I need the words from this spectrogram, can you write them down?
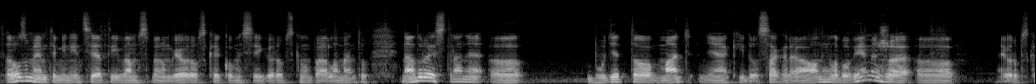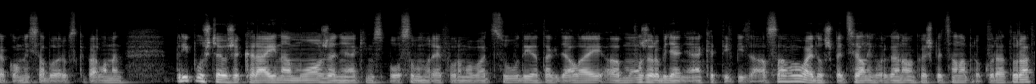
Rozumiem tým iniciatívam smerom k Európskej komisii, k Európskemu parlamentu. Na druhej strane uh, bude to mať nejaký dosah reálny, lebo vieme, že uh, Európska komisia alebo Európsky parlament pripúšťajú, že krajina môže nejakým spôsobom reformovať súdy a tak ďalej, môže robiť aj nejaké typy zásahov, aj do špeciálnych orgánov, ako je špeciálna prokuratúra,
